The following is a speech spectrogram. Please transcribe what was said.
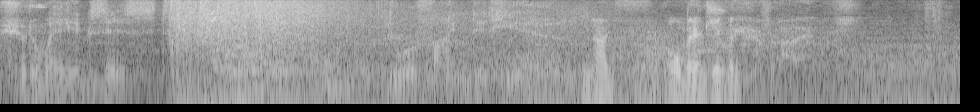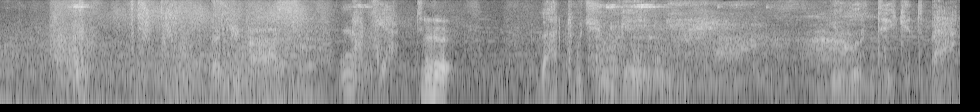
Should a way exist, you will find it here. Nice. Oh man, Jenkins. Let me pass. Not yet. that which you gave me, you will take it back.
